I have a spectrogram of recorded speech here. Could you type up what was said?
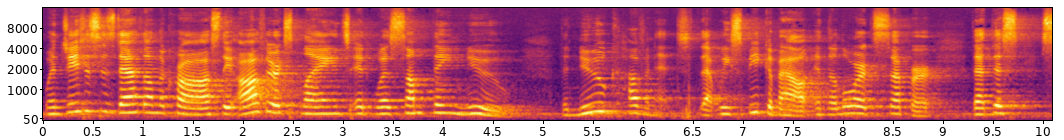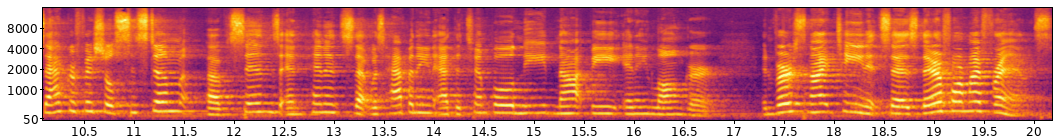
When Jesus' death on the cross, the author explains it was something new, the new covenant that we speak about in the Lord's Supper. That this sacrificial system of sins and penance that was happening at the temple need not be any longer. In verse 19, it says, Therefore, my friends,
